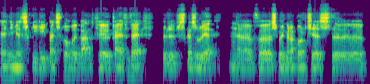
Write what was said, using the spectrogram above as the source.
niemiecki Państwowy Bank KfW, który wskazuje w swoim raporcie z E,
